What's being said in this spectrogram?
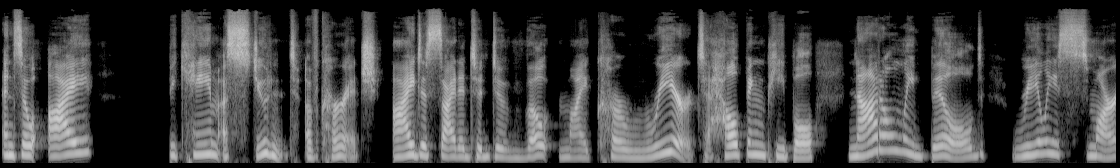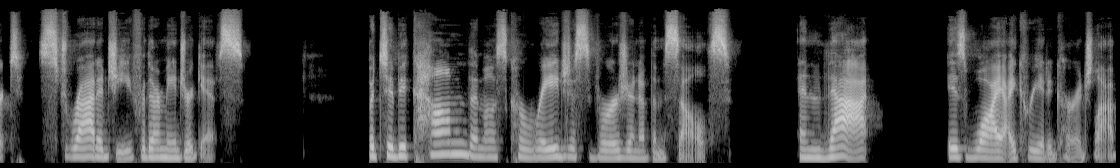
And so I became a student of courage. I decided to devote my career to helping people not only build really smart strategy for their major gifts, but to become the most courageous version of themselves. And that is why I created Courage Lab.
